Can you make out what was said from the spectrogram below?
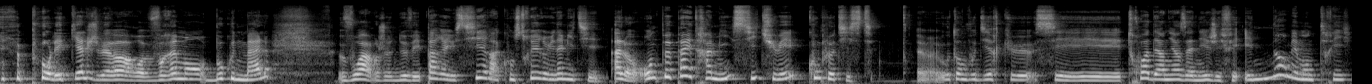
pour lesquels je vais avoir vraiment beaucoup de mal voire je ne vais pas réussir à construire une amitié. Alors, on ne peut pas être ami si tu es complotiste. Euh, autant vous dire que ces trois dernières années, j'ai fait énormément de tri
